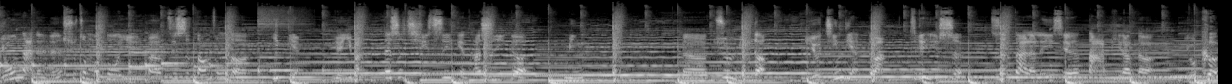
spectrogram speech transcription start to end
牛奶的人数这么多，也呃，这是当中的一点。原因吧，但是其次一点，它是一个名，呃，著名的旅游景点，对吧？这个也是，是带来了一些大批量的游客。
